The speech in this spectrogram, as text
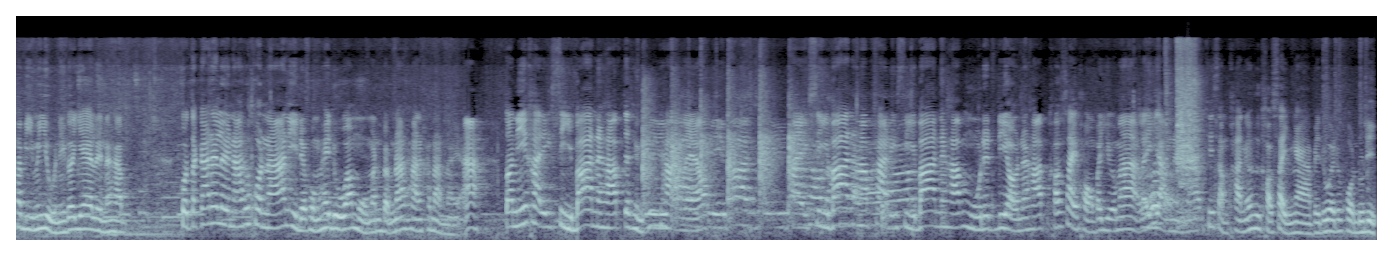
ถ้าบีไม่อยู่นี่ก็แย่เลยนะครับ กดตะกร้าได้เลยนะทุกคนนะนี่เดี๋ยวผมให้ดูว่าหมูมันแบบน่าทานขนาดไหนอะตอนนี้ขาดอีก 4 บ้านนะครับ จะถึงครึ่งทางแล้วสี่บ้านสี่ขาดอีกสี่บ้านนะครับขาดอีกสี่บ้านนะครับ หมูเด็ดเดี่ยวนะครับเขาใส่ของไปเยอะมากและอีกอย่างหนึ่งนะครับ ที่สำคัญก็คือเขาใส่งาไปด้วยทุกคนดูดิ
